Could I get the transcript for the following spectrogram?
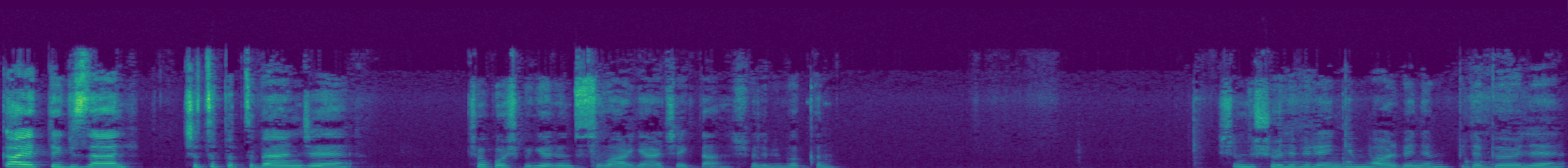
Gayet de güzel. Çıtı pıtı bence. Çok hoş bir görüntüsü var gerçekten. Şöyle bir bakın. Şimdi şöyle bir rengim var benim. Bir de böyle.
